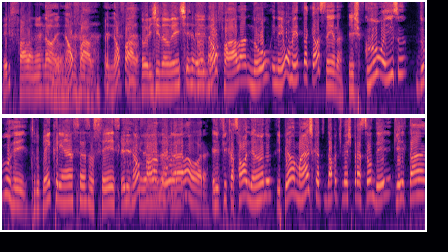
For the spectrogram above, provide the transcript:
Ele fala, né? Não, ele não fala. Ele não fala. Originalmente ele, ele não, fala no em nenhum momento daquela cena. Excluam isso do Blu-ray. Tudo bem, crianças, vocês? Ele não fala no naquela hora. Ele fica só olhando e pela máscara dá pra te ver a expressão dele que ele tá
